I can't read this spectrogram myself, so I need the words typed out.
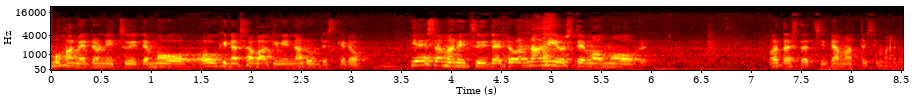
モハメドについてもう大きな騒ぎになるんですけどイエス様について何をしてももう私たち黙ってしまいます。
